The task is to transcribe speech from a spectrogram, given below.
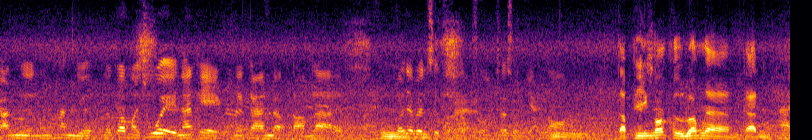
การเมืองค่อนข้างเยอะ แล้วก็มาช่วยนางเอกในการแบบตามล่าอะไรต่างอืมๆก็จะเป็นสืบสวนสอบสวนซะส่วนใหญ่อืมกับพิงค์ก็คือร่วมงานกัน ใช่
